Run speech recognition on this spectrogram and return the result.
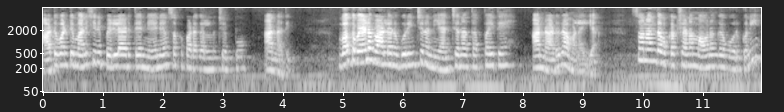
అటువంటి మనిషిని పెళ్ళాడితే నేనేం సుఖపడగలను చెప్పు అన్నది. ఒకవేళ వాళ్ళను గురించిన నీ అంచనా తప్పైతే అన్నాడు రమణయ్య. సునంద ఒక క్షణం మౌనంగా ఊరుకుని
